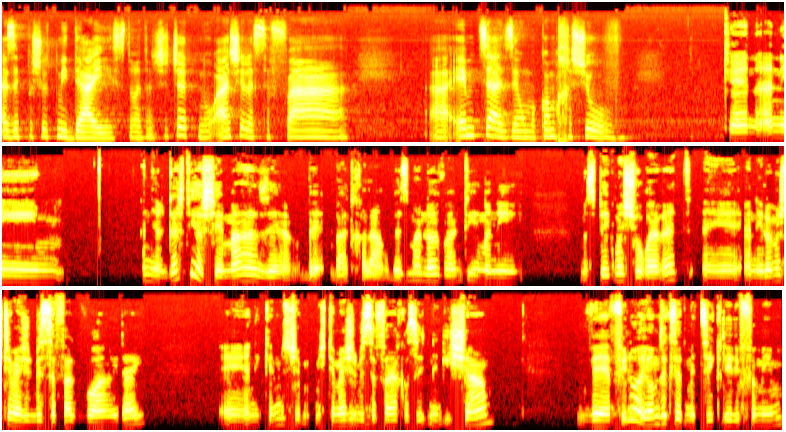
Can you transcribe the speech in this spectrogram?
אז זה פשוט מדי. זאת אומרת, אני חושבת שהתנועה של השפה, האמצע הזה הוא מקום חשוב. כן, אני, אני הרגשתי אשמה על זה הרבה, בהתחלה, הרבה זמן לא הבנתי אם אני מספיק משוררת. אה, אני לא משתמשת בשפה גבוהה מדי, אני כן משתמשת בשפה יחסית נגישה, ואפילו היום זה קצת מציק לי לפעמים.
